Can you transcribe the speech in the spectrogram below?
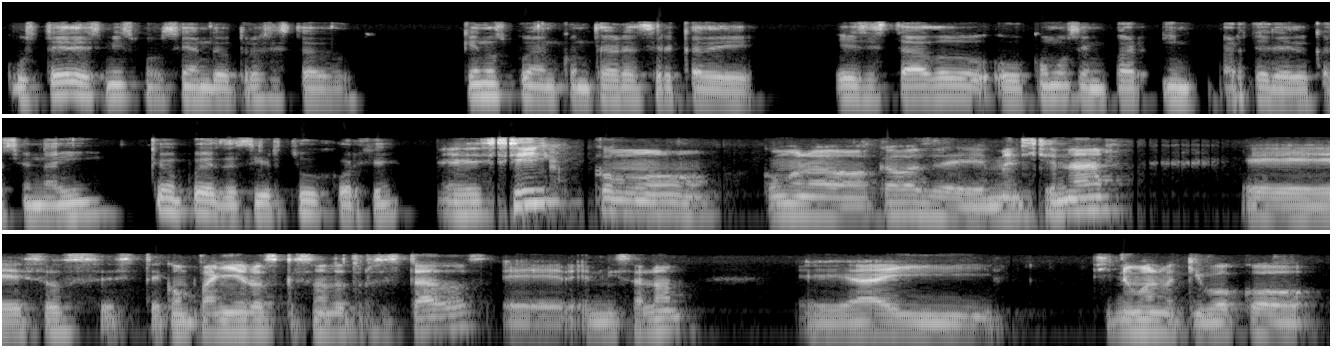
ustedes mismos sean de otros estados. ¿qué nos puedan contar acerca de ese estado o cómo se imparte la educación ahí? ¿Qué me puedes decir tú, Jorge? Eh, sí, como, como lo acabas de mencionar, eh, esos este, compañeros que son de otros estados, eh, en mi salón hay, si no mal me equivoco,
